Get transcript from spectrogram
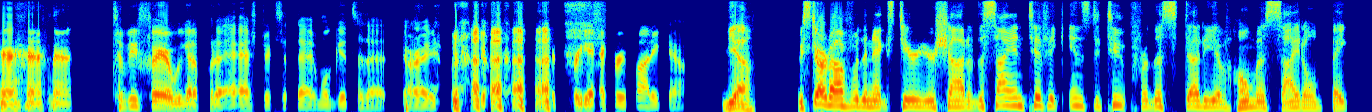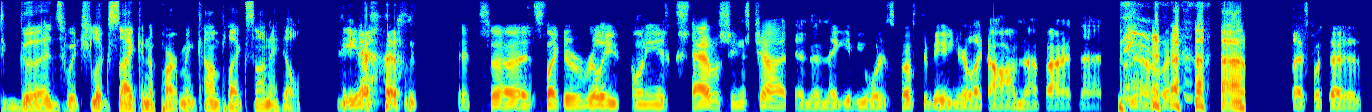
to be fair, we got to put an asterisk at that, and we'll get to that. All right. yeah, pretty accurate body count. Yeah. We start off with an exterior shot of the Scientific Institute for the Study of Homicidal Baked Goods, which looks like an apartment complex on a hill. Yeah. It's uh, it's like a really funny establishing shot, and then they give you what it's supposed to be, and you're like, "Oh, I'm not buying that." You know, that's what that is.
